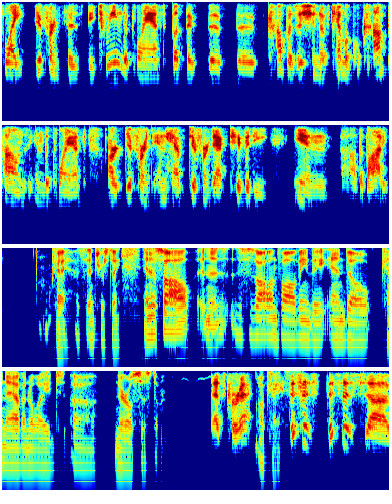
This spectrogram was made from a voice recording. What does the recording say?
slight differences between the plants, but the, the, the composition of chemical compounds in the plant are different and have different activity in uh, the body. Okay, that's interesting. And it's all and this is all involving the endocannabinoid uh, neural system. That's correct. Okay. This is this is uh,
